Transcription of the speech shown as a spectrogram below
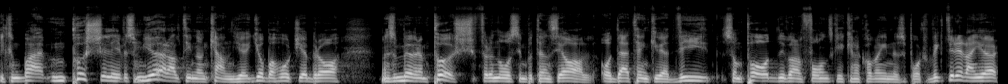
liksom bara en push i livet som gör allting de kan. Jobbar hårt, gör bra, men som behöver en push för att nå sin potential. Och där tänker vi att vi som podd i vår fond ska kunna komma in och supporta, vilket vi redan gör.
